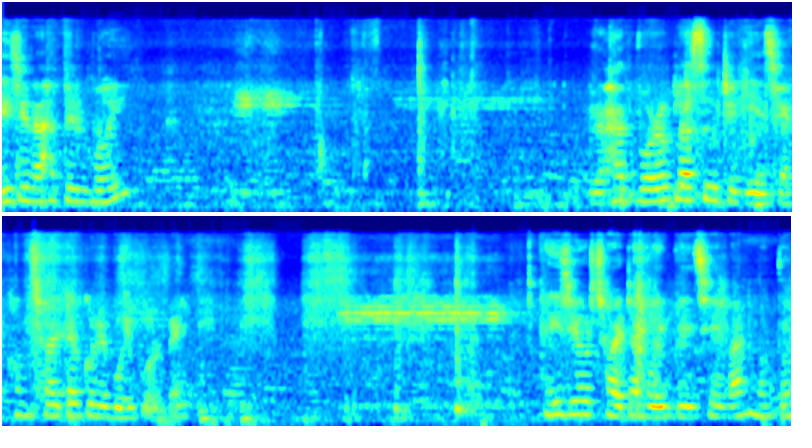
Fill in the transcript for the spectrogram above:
এই যে রাহাতের বই। রাহাত বড় ক্লাসে উঠে গিয়েছে এখন ছয়টা করে বই পড়বে। এই যে ওর ছয়টা বই পেয়েছে এবার, নতুন।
